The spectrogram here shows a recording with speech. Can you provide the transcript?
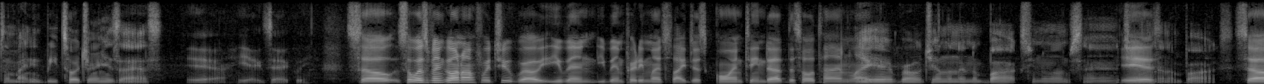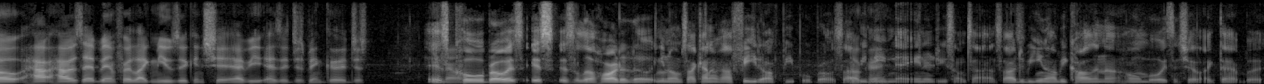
Somebody need to be torturing his ass. Yeah, yeah, exactly. So so what's been going on with you, bro? You been you been pretty much like just quarantined up this whole time, like. yeah, bro, chilling in the box. You know what I'm saying? Chilling in the box. So how how has that been for like music and shit? Have you has it just been good? Just you It's know? cool, bro. It's it's it's a little harder though. you know. So I kind of I feed off people, bro. So I be needing that energy sometimes. So I just be, you know, I be calling the homeboys and shit like that. But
